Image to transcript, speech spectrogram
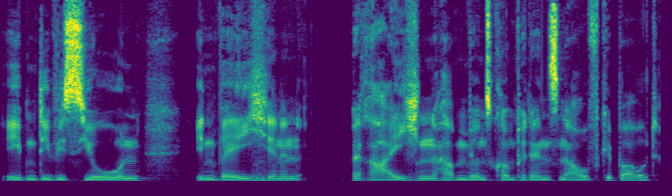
eben die Vision, in welchen Bereichen haben wir uns Kompetenzen aufgebaut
